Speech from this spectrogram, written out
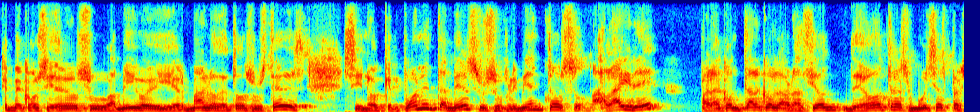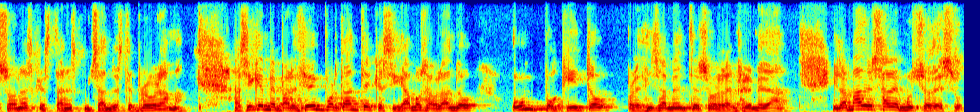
que me considero su amigo y hermano de todos ustedes, sino que ponen también sus sufrimientos al aire para contar con la oración de otras muchas personas que están escuchando este programa. Así que me pareció importante que sigamos hablando un poquito precisamente sobre la enfermedad. Y la madre sabe mucho de eso.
